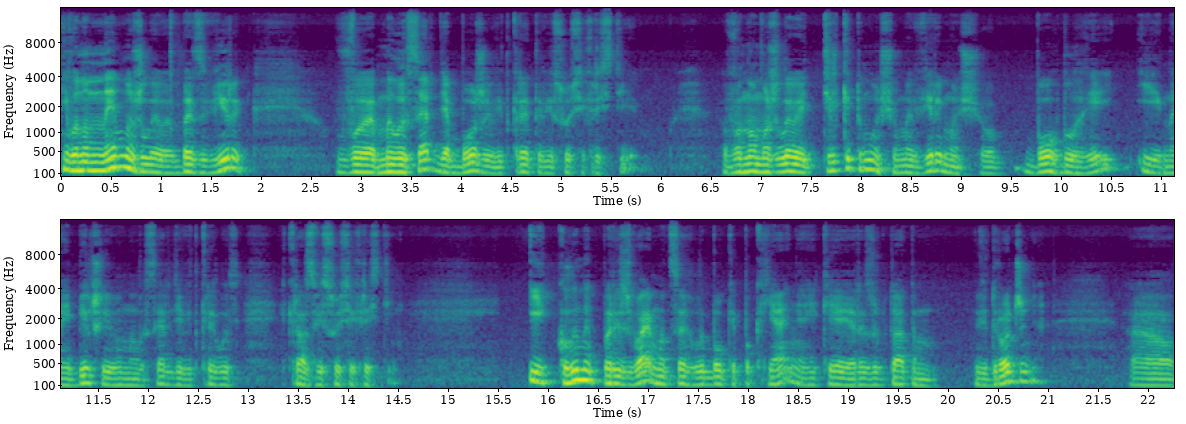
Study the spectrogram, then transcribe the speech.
і воно неможливе без віри в милосердя Боже відкрите в Ісусі Христі. Воно можливе тільки тому, що ми віримо, що Бог благий і найбільше його милосердя відкрилось якраз в Ісусі Христі. І коли ми переживаємо це глибоке покаяння, яке є результатом відродження, е,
